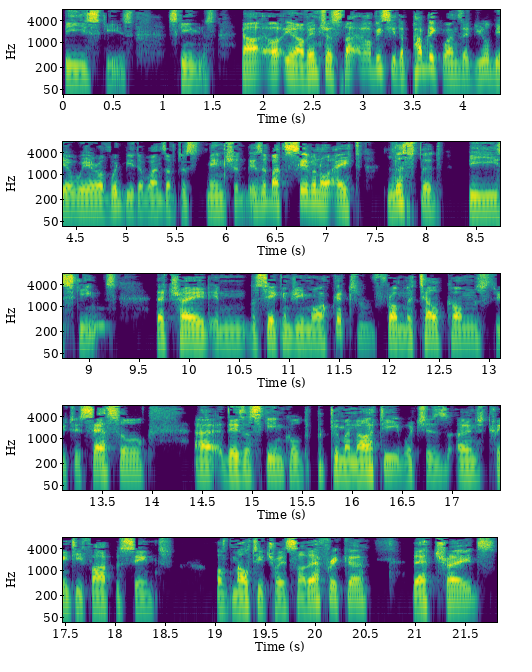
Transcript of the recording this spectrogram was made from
BE schemes. Schemes. Now, uh, you know, of interest, obviously the public ones that you'll be aware of would be the ones I've just mentioned. There's about seven or eight listed BE schemes that trade in the secondary market from the telecoms through to Sasol, uh, there's a scheme called Phuthuma Nathi, which is owns 25% of MultiChoice South Africa. That trades.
